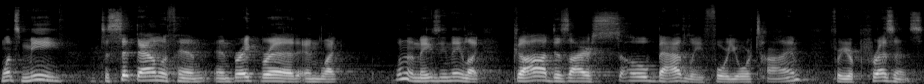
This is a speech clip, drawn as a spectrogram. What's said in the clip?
wants me to sit down with him and break bread and like what an amazing thing. Like god desires so badly for your time for your presence.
